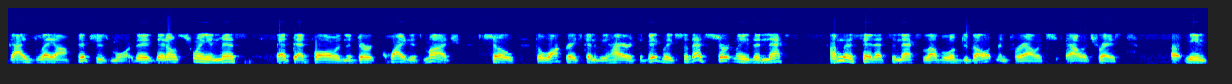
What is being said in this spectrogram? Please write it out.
guys lay off pitches more. They they don't swing and miss at that ball in the dirt quite as much. So the walk rate is going to be higher at the big leagues. So that's certainly the next. I'm going to say that's the next level of development for Alex Alex Reyes. I mean,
